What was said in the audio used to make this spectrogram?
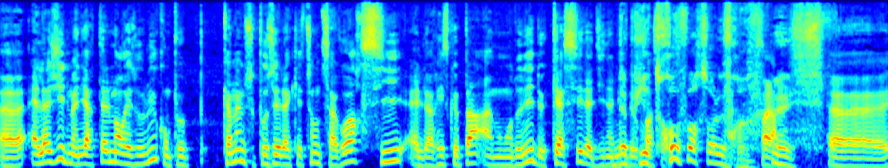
Euh, elle agit de manière tellement résolue qu'on peut quand même se poser la question de savoir si elle ne risque pas à un moment donné de casser la dynamique de croissance. trop fort sur le frein. Voilà. Euh,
